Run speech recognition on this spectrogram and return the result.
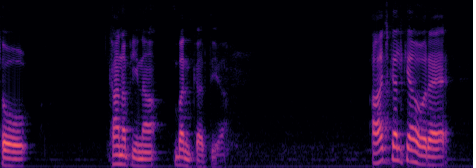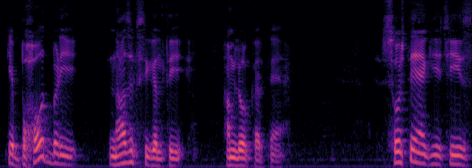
तो खाना पीना बंद कर दिया। आजकल क्या हो रहा है कि बहुत बड़ी नाजुक सी गलती हम लोग करते हैं। सोचते हैं कि ये चीज़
